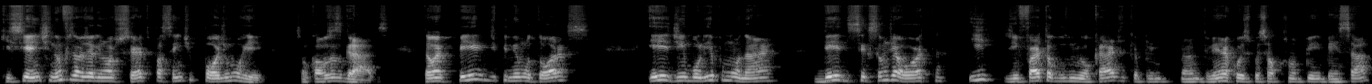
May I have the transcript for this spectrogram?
que se a gente não fizer o diagnóstico certo, o paciente pode morrer. São causas graves. Então é P de pneumotórax, E de embolia pulmonar, D de secção de aorta, I de infarto agudo do miocárdio, que é a primeira coisa que o pessoal costuma pensar,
